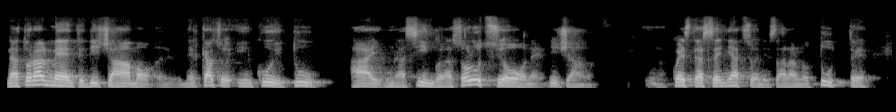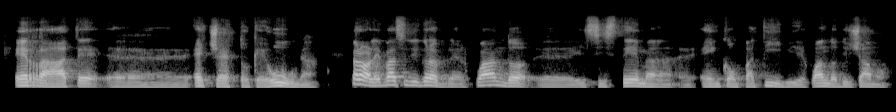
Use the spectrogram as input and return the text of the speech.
Naturalmente, diciamo, eh, nel caso in cui tu hai una singola soluzione, diciamo, queste assegnazioni saranno tutte errate, eh, eccetto che una. Però le basi di Gröbner, quando eh, il sistema eh, è incompatibile, quando diciamo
